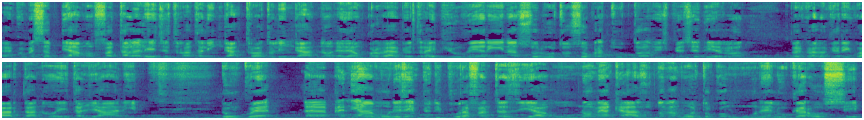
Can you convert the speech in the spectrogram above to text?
eh, come sappiamo, fatta la legge, l'inganno, trovato l'inganno ed è un proverbio tra i più veri in assoluto, soprattutto, mi spiace dirlo, per quello che riguarda noi italiani. Dunque, eh, prendiamo un esempio di pura fantasia, un nome a caso, un nome molto comune, Luca Rossi,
